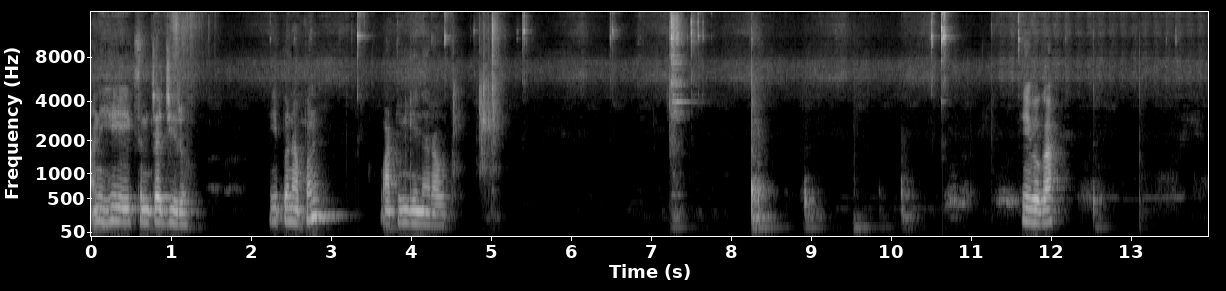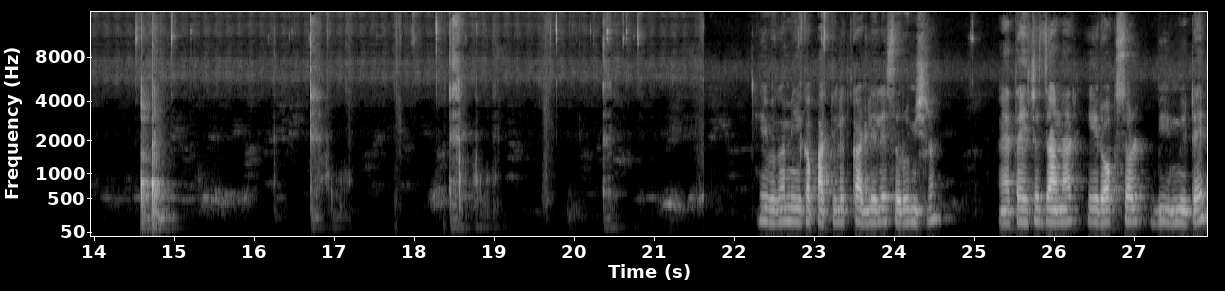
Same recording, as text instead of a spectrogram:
आणि हे एक चमचा जिरं. हे पण आपण वाटून घेणार आहोत. हे बघा. हे बघा मी एका पातेल्यात काढलेले आहे सर्व मिश्रण. आणि आता ह्याच्यात जाणार हे रॉक सॉल्ट बी मीठ आहे.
